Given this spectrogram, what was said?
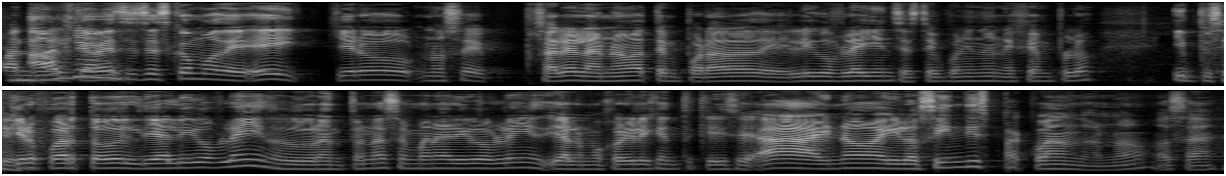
Cuando Aunque a veces es como de, hey, quiero, no sé, sale la nueva temporada de League of Legends, estoy poniendo un ejemplo, y pues Sí. quiero jugar todo el día League of Legends o durante una semana League of Legends, y a lo mejor hay gente que dice, ay, no, ¿y los indies para cuándo, no? O sea,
